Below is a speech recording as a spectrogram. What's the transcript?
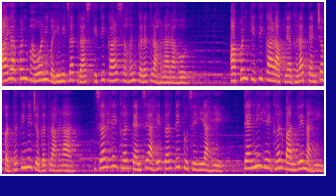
आई आपण भाऊ आणि वहिनीचा त्रास किती काळ सहन करत राहणार आहोत? आपण किती काळ आपल्या घरात त्यांच्या पद्धतीने जगत राहणार? जर हे घर त्यांचे आहे तर ते तुझेही आहे. त्यांनी हे घर बांधले नाही.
